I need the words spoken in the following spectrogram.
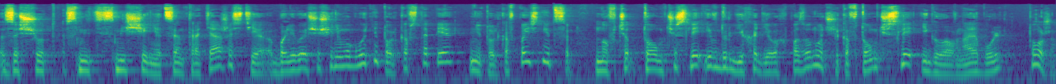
за счет смещения центра тяжести болевые ощущения могут быть не только в стопе, не только в пояснице, но в том числе и в других отделах позвоночника, в том числе и головная боль тоже.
